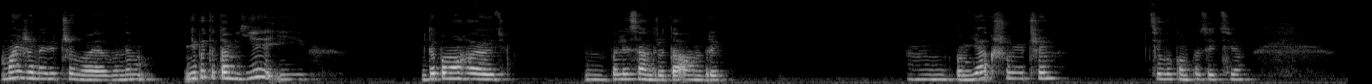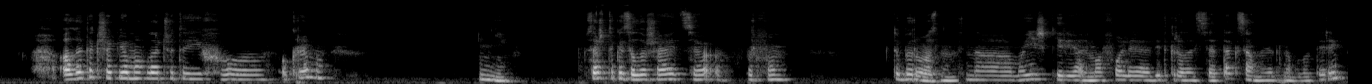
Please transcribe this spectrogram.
майже не відчуваю. Вони нібито там є і допомагають палісандру та амбрі, пом'якшуючи цілу композицію. Але так, щоб я могла чути їх окремо, ні. Все ж таки залишається парфум туберозним. На моїй шкірі альмафолія відкрилася так само, як на блотері.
